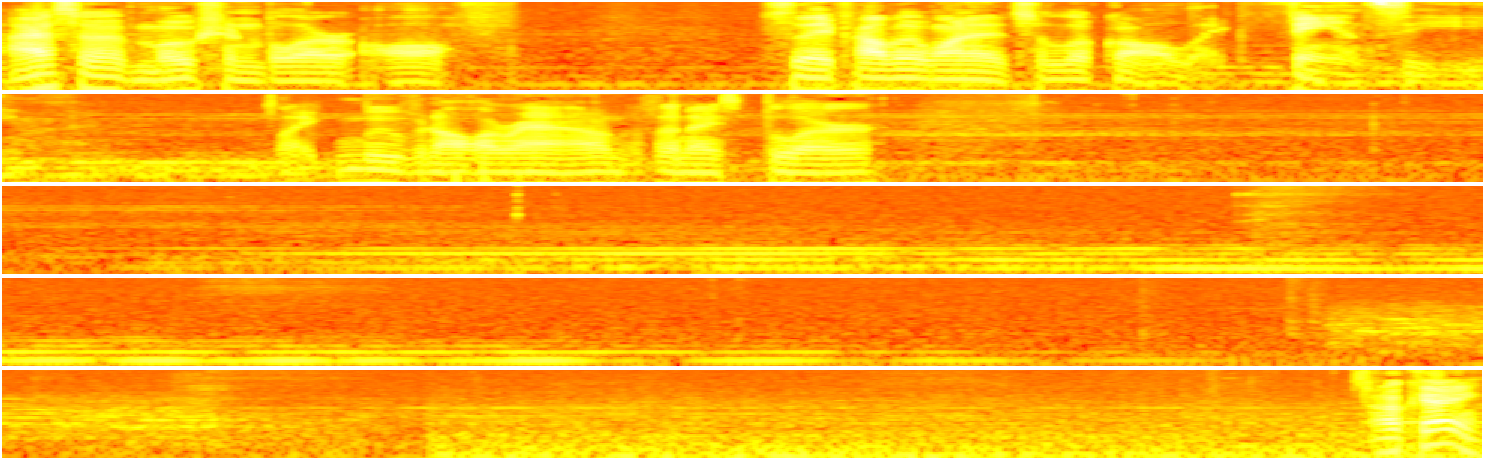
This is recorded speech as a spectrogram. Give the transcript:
I also have motion blur off. So they probably wanted it to look all like fancy. Like moving all around with a nice blur. Okay.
